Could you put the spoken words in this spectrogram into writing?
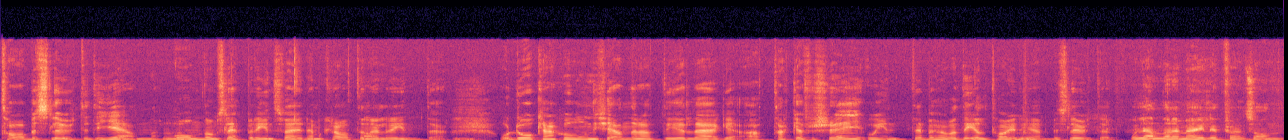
ta beslutet igen Mm. om de släpper in Sverigedemokraterna Ja. eller inte. Och då kanske hon känner att det är läge att tacka för sig och inte behöva delta i det Mm. beslutet. Och lämna det möjligt för en sån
